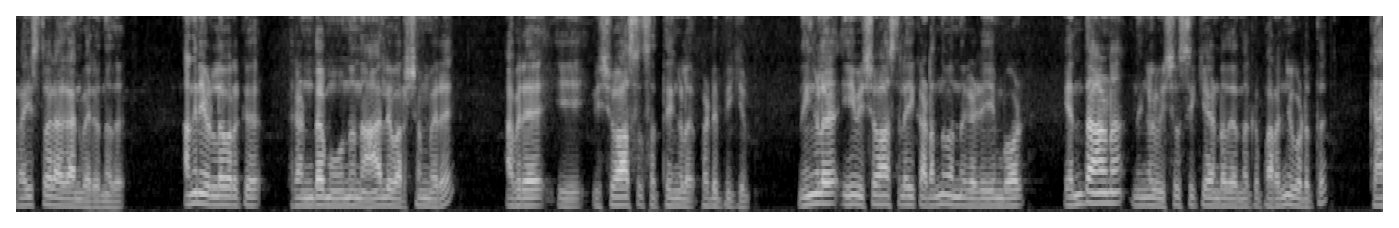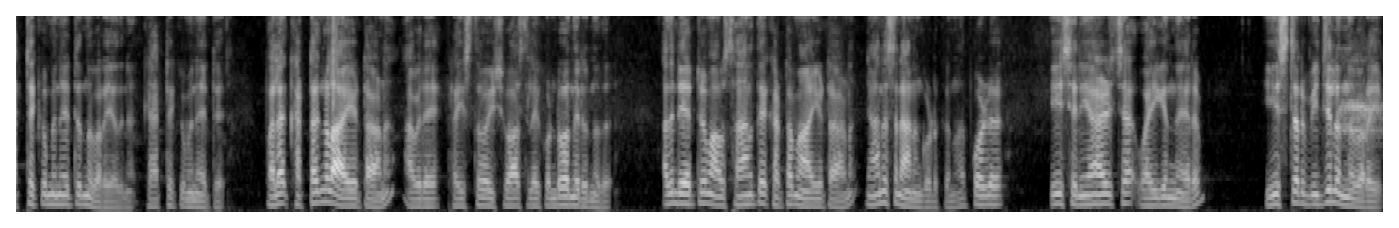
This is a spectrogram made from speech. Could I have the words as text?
ക്രൈസ്തവരാകാൻ വരുന്നത്. അങ്ങനെയുള്ളവർക്ക് രണ്ട് മൂന്ന് നാല് വർഷം വരെ അവരെ ഈ വിശ്വാസ സത്യങ്ങൾ പഠിപ്പിക്കും. നിങ്ങൾ ഈ വിശ്വാസത്തിലേക്ക് കടന്നു വന്നു കഴിയുമ്പോൾ എന്താണ് നിങ്ങൾ വിശ്വസിക്കേണ്ടത് എന്നൊക്കെ പറഞ്ഞു കൊടുത്ത് കാറ്റക്കുമിനേറ്റ് എന്ന് പറയും അതിന് കാറ്റക്കുമിനേറ്റ്. പല ഘട്ടങ്ങളായിട്ടാണ് അവരെ ക്രൈസ്തവ വിശ്വാസത്തിലേക്ക് കൊണ്ടുവന്നിരുന്നത്. അതിന്റെ ഏറ്റവും അവസാനത്തെ ഘട്ടമായിട്ടാണ് ജ്ഞാനസ്നാനം കൊടുക്കുന്നത്. അപ്പോൾ ഈ ശനിയാഴ്ച വൈകുന്നേരം ഈസ്റ്റർ വിജിൽ എന്ന് പറയും.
